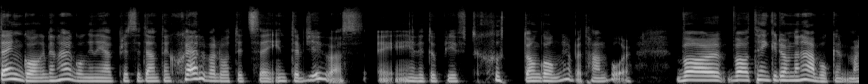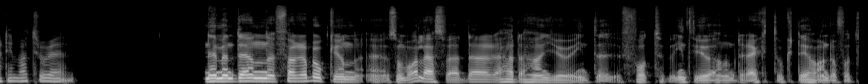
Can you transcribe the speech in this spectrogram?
den, gång, den här gången är att presidenten själv har låtit sig intervjuas, eh, enligt uppgift 17 gånger på ett halvår. Vad, vad tänker du om den här boken, Martin? Vad tror du Nej men den förra boken eh, som var läsvärd, där hade han ju inte fått intervjua honom direkt och det har han då fått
